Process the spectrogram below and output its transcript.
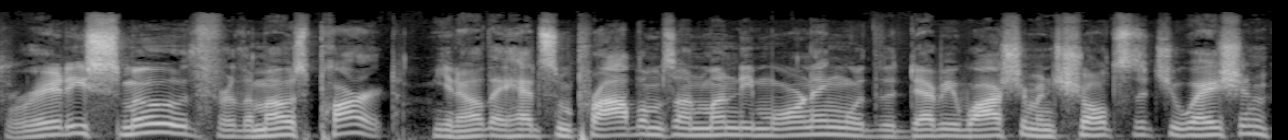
pretty smooth for the most part. You know, they had some problems on Monday morning with the Debbie Wasserman Schultz situation.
